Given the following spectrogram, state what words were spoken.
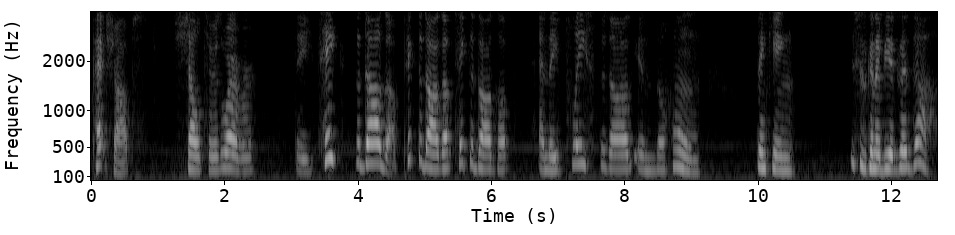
pet shops, shelters, wherever. They take the dog up, pick the dog up, take the dog up, and they place the dog in the home thinking this is going to be a good dog.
